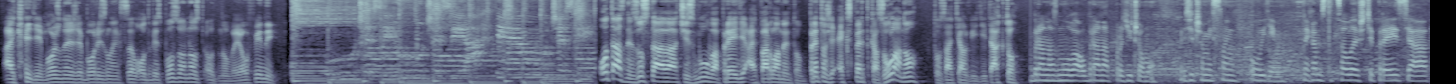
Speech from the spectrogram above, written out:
Aj keď je možné, že Boris len chcel odviesť pozornosť od novej ofiny. Otázne zostáva, či zmluva prejde aj parlamentom, pretože expertka Zolano to zatiaľ vidí takto. Obrana zmluva, obrana proti čomu? Viete, čo myslím? Uvidím. Nechám si to celé ešte prejsť a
